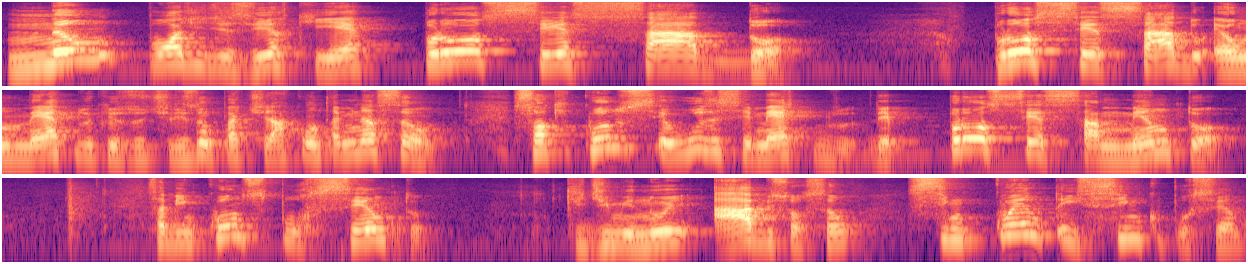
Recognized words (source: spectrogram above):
Não pode dizer que é processado. Processado é um método que eles utilizam para tirar contaminação. Só que quando você usa esse método de processamento, sabe em quantos por cento que diminui a absorção? 55%.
